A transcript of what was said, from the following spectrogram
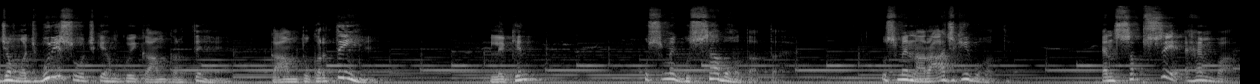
जब मजबूरी सोच के हम कोई काम करते हैं, काम तो करते ही हैं, लेकिन उसमें गुस्सा बहुत आता है, उसमें नाराज़गी बहुत है। एंड सबसे अहम बात,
